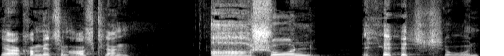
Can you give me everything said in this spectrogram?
Ja, kommen wir zum Ausklang. Oh, schon? Schon.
